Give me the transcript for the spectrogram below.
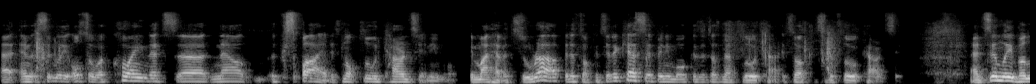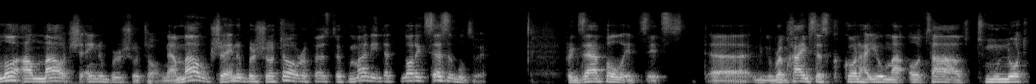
uh, and similarly, also a coin that's uh, now expired. It's not fluid currency anymore. It might have a tzura, but it's not considered kesef anymore because it doesn't have fluid currency. It's not considered fluid currency. And similarly. Now, ma'ut she'enu b'rishoto refers to money that's not accessible to him. For example, it's it's uh, Reb Chaim says kon hayu ma'otav tmunot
